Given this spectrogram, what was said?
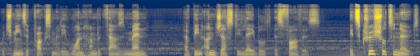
which means approximately 100,000 men have been unjustly labeled as fathers. It's crucial to note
